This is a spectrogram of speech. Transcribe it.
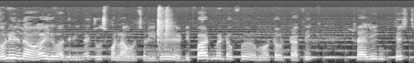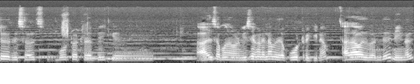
சொல்லியிருந்தவங்க இது வந்து நீங்கள் சூஸ் பண்ணலாம்னு சொல்லி. இது department of motor traffic driving test results motor traffic அது சம்மந்தமான விஷயங்கள் எல்லாம் இதில் போட்டிருக்கீங்கன்னா அதாவது வந்து நீங்கள்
